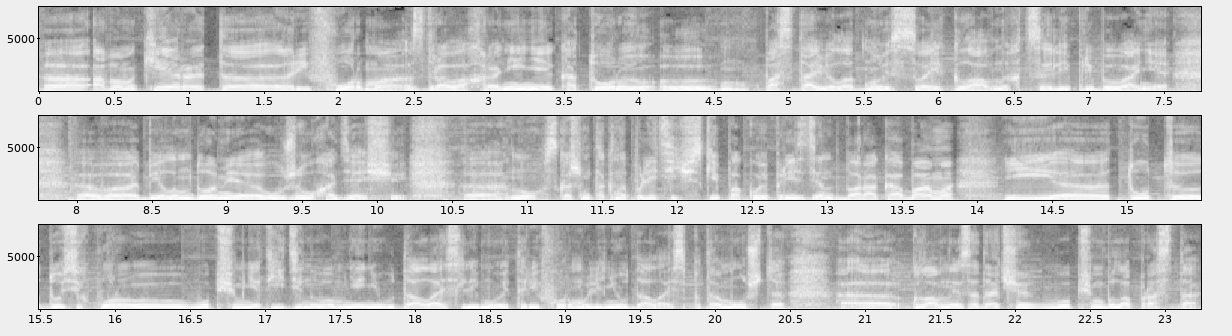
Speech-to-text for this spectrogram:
Обама Кер – это реформа здравоохранения, которую э, поставил одной из своих главных целей пребывания э, в Белом доме, уже уходящий, э, ну, скажем так, на политический покой президент Барак Обама. И тут до сих пор в общем, нет единого мнения, удалась ли ему эта реформа или не удалась. Потому что э, главная задача, в общем, была проста.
